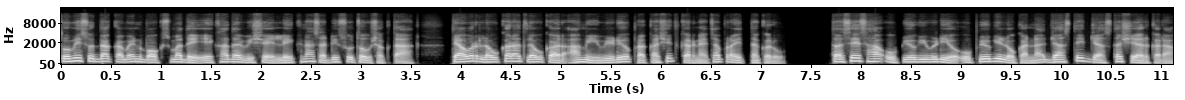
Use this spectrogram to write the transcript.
तुम्ही सुद्धा कमेंट बॉक्समध्ये एखादा विषय लेखनासाठी सुचवू शकता. त्यावर लवकरात लवकर आम्ही व्हिडिओ प्रकाशित करण्याचा प्रयत्न करू. तसेच हा उपयोगी व्हिडिओ उपयोगी लोकांना जास्तीत जास्त शेअर करा.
